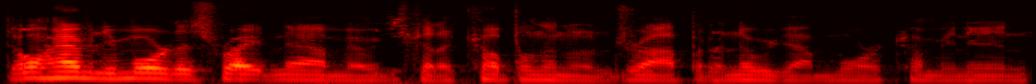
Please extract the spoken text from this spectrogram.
Don't have any more of this right now, man. We just got a couple in on a drop, but I know we got more coming in.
